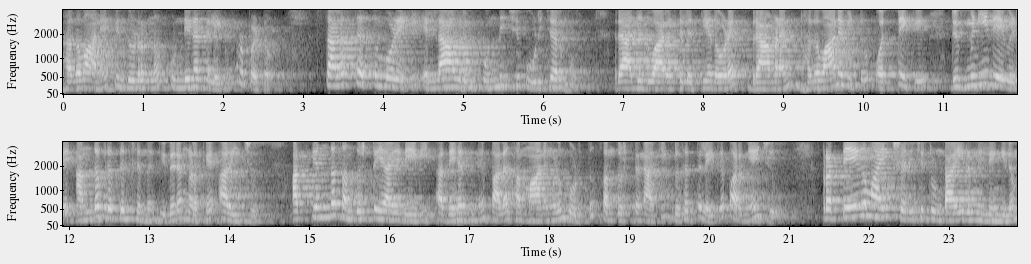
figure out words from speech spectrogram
ഭഗവാനെ പിന്തുടർന്ന് കുണ്ടിനത്തിലേക്ക് പുറപ്പെട്ടു. സ്ഥലത്തെത്തുമ്പോഴേക്ക് എല്ലാവരും ഒന്നിച്ചു കൂടിച്ചേർന്നു. രാജദ്വാരത്തിലെത്തിയതോടെ ബ്രാഹ്മണൻ ഭഗവാനെ വിട്ടു ഒറ്റയ്ക്ക് രുക്മിണീ ദേവിയുടെ അന്തപുരത്തിൽ ചെന്ന് വിവരങ്ങളൊക്കെ അറിയിച്ചു. അത്യന്ത സന്തുഷ്ടയായ ദേവി അദ്ദേഹത്തിന് പല സമ്മാനങ്ങളും കൊടുത്തു സന്തുഷ്ടനാക്കി ഗൃഹത്തിലേക്ക് പറഞ്ഞയച്ചു. പ്രത്യേകമായി ക്ഷണിച്ചിട്ടുണ്ടായിരുന്നില്ലെങ്കിലും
